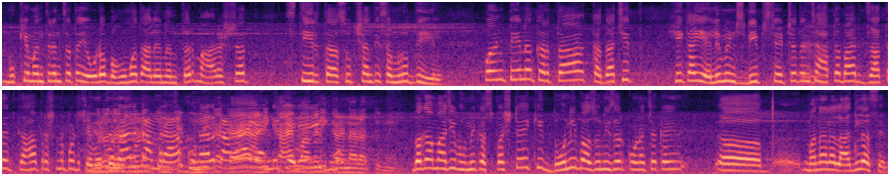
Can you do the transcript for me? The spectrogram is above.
मुख्यमंत्र्यांचं तर एवढं बहुमत आल्यानंतर महाराष्ट्रात स्थिरता सुखशांती समृद्धी येईल. पण ते न करता कदाचित हे काही एलिमेंट्स डीप स्टेटच्या त्यांच्या हाताबाहेर जात आहेत का? हा प्रश्न पडतो कुणाल कामरा- कुणाल कामरा यांनी केलेली बघा माझी भूमिका स्पष्ट आहे की दोन्ही बाजूनी जर कोणाच्या काही मनाला लागलं असेल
